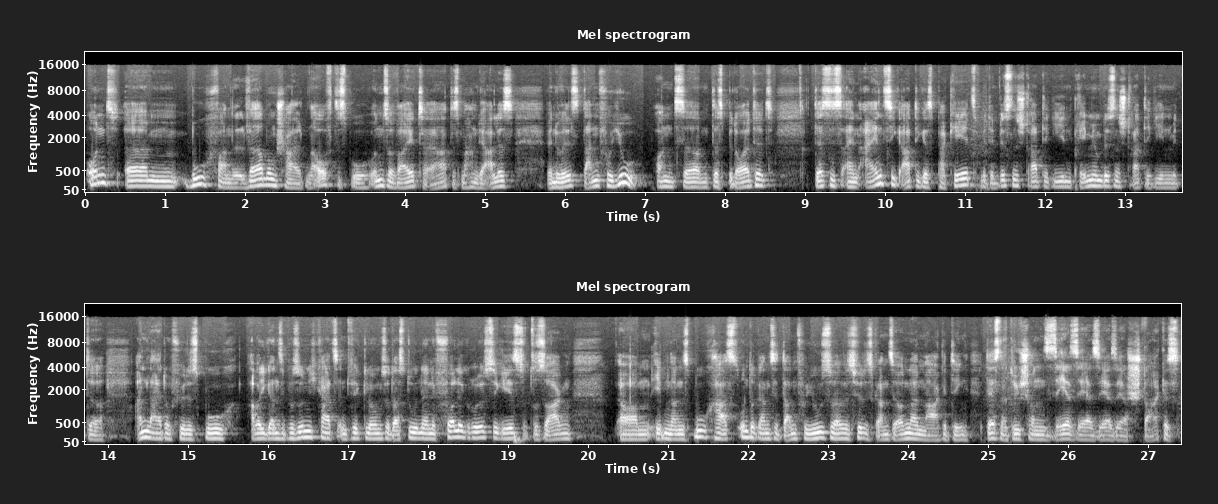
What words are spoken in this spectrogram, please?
Und ähm, Buchfunnel, Werbung schalten auf das Buch und so weiter, ja, das machen wir alles wenn du willst, done for you. Und äh, das bedeutet, das ist ein einzigartiges Paket mit den Business-Strategien, Premium-Business-Strategien, mit der Anleitung für das Buch, aber die ganze Persönlichkeitsentwicklung, sodass du in eine volle Größe gehst, sozusagen, ähm, eben dann das Buch hast und der ganze Done-for-You-Service für das ganze Online-Marketing. Das ist natürlich schon ein sehr, sehr, sehr, sehr starkes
